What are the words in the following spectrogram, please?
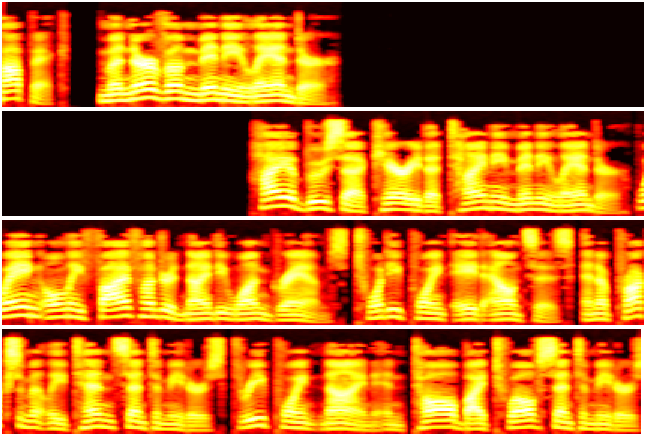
Topic: Minerva Mini Lander. Hayabusa carried a tiny mini lander weighing only 591 grams (20.8 ounces) and approximately 10 centimeters (3.9 in) tall by 12 centimeters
